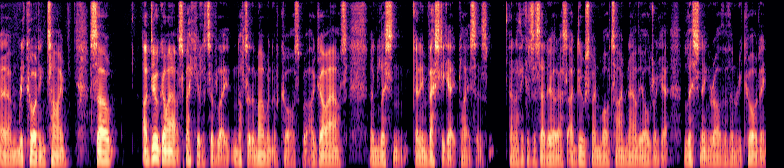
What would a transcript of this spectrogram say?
um, recording time. So I do go out speculatively, not at the moment, of course, but I go out and listen and investigate places. And I think, as I said earlier, I do spend more time now, the older I get, listening rather than recording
